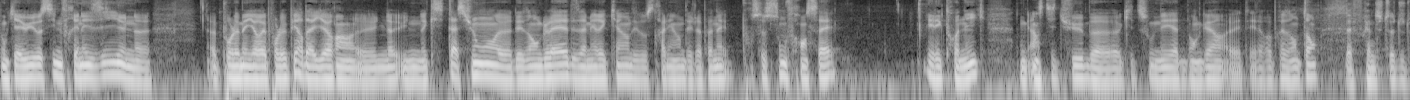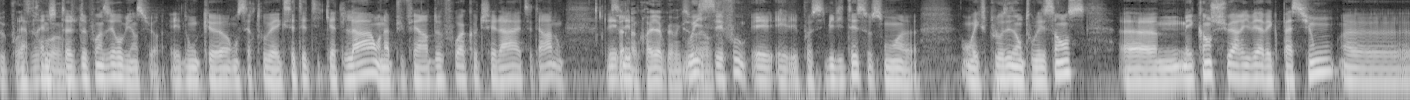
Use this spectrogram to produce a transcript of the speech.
Donc il y a eu aussi une frénésie, une euh, pour le meilleur et pour le pire d'ailleurs, hein, une, une excitation euh, des Anglais, des Américains, des Australiens, des Japonais pour ce son français électronique. Donc Institube, euh, Kitsune, Headbanger euh, étaient les représentants. la French Touch 2.0. La French Touch 2.0 bien sûr. Et donc euh, on s'est retrouvé avec cette étiquette là. On a pu faire deux fois Coachella, etc. Donc C'est les- incroyable comme oui, expérience. c'est fou. Et, et les possibilités se sont euh, ont explosé dans tous les sens. Euh, mais quand je suis arrivé avec Passion, euh,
